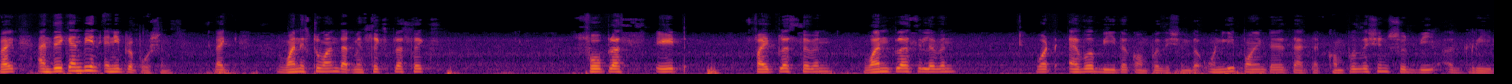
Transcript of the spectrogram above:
Right? And they can be in any proportion. Like 1 is to 1 that means 6 plus 6, 4 plus 8, 5 plus 7, 1 plus 11, whatever be the composition the only point is that that composition should be agreed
